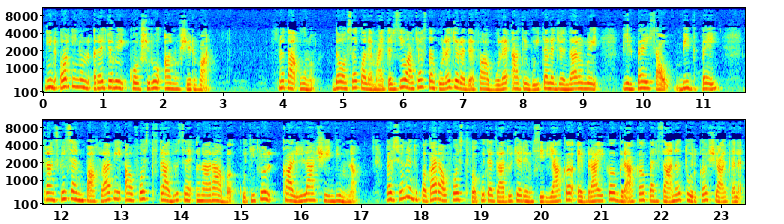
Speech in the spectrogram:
din ordinul regelui Coșru Anushirvan. Nota 1 Două secole mai târziu, această culegere de fabule, atribuite legendarului Pilpei sau Bidpei, transcrise în Pahlavi, au fost traduse în arabă, cu titlul Kalila și Dimna versiune după care au fost făcute traduceri în siriacă, ebraică, greacă, persană, turcă și altele.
